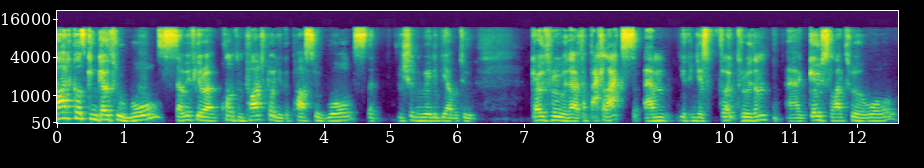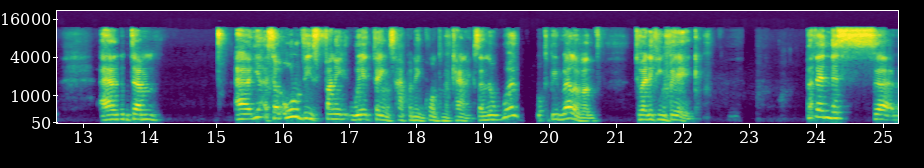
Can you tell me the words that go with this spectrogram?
Particles can go through walls. So if you're a quantum particle, you could pass through walls that you shouldn't really be able to go through without a battle axe. Um, you can just float through them, uh, ghost like through a wall. And um, uh, yeah, so all of these funny, weird things happen in quantum mechanics, and they weren't to be relevant to anything big. But then this uh,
